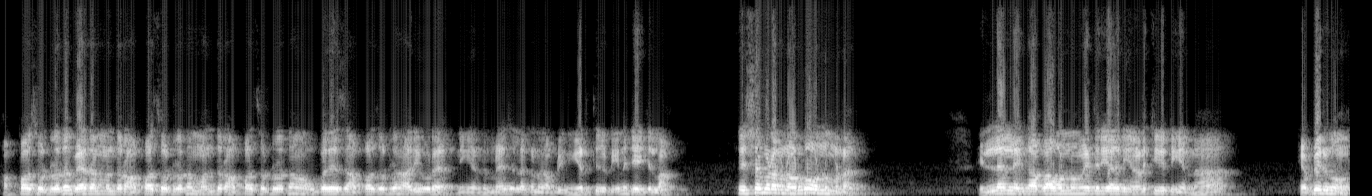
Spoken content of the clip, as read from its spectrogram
அப்பா சொல்கிறத வேத மந்திரம் அப்பா சொல்கிறத மந்திரம் அப்பா சொல்கிறதான் உபதேசம் அப்பா சொல்கிறதான் அறிவுரை. நீங்கள் அந்த மேஷ இலக்கணம் அப்படி நீங்கள் எடுத்துக்கிட்டீங்கன்னா ஜெயிச்சிடலாம். ரிஷப இலக்கணம் ஒன்றும் பண்ணாது. இல்லை இல்லை எங்கள் அப்பா ஒன்றுமே தெரியாது. நீங்கள் நினச்சிக்கிட்டீங்கன்னா எப்படி இருக்கும்?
